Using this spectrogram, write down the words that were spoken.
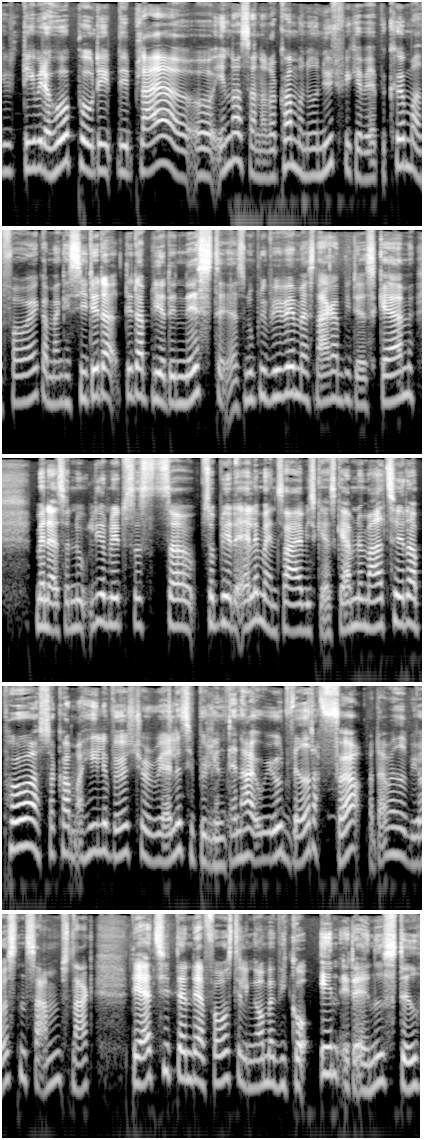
det kan vi da håbe på, det, det plejer at ændre sig, når der kommer noget nyt, vi kan være bekymret for, ikke? og man kan sige, det der, det der bliver det næste, altså nu bliver vi ved med at snakke om de der skærme, men altså nu lige om lidt, så, så, så bliver det allemands eje, vi skal have skærmene meget tættere på, og så kommer hele virtual reality-bølgen. Den har jo øvrigt været der før, og der havde vi også den samme snak. Det er tit den der forestilling om, at vi går ind et andet sted,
